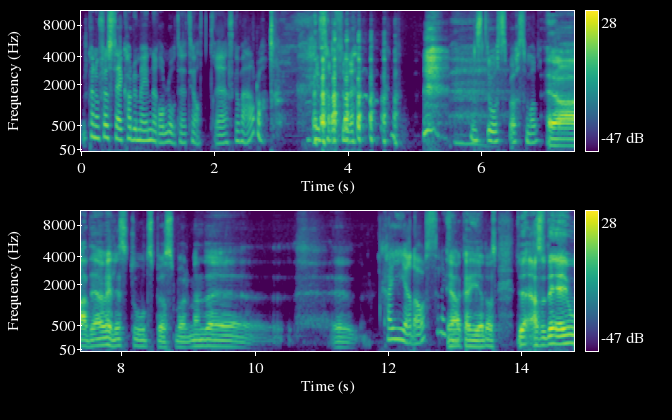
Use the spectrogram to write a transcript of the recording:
du kan jo først se hva du mener rolla til teatret skal være, da? I samfunnet. Et stort spørsmål. Ja, det er et veldig stort spørsmål, men det uh, Hva gir det oss, liksom? Ja, hva gir det oss? Du, altså det er jo,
